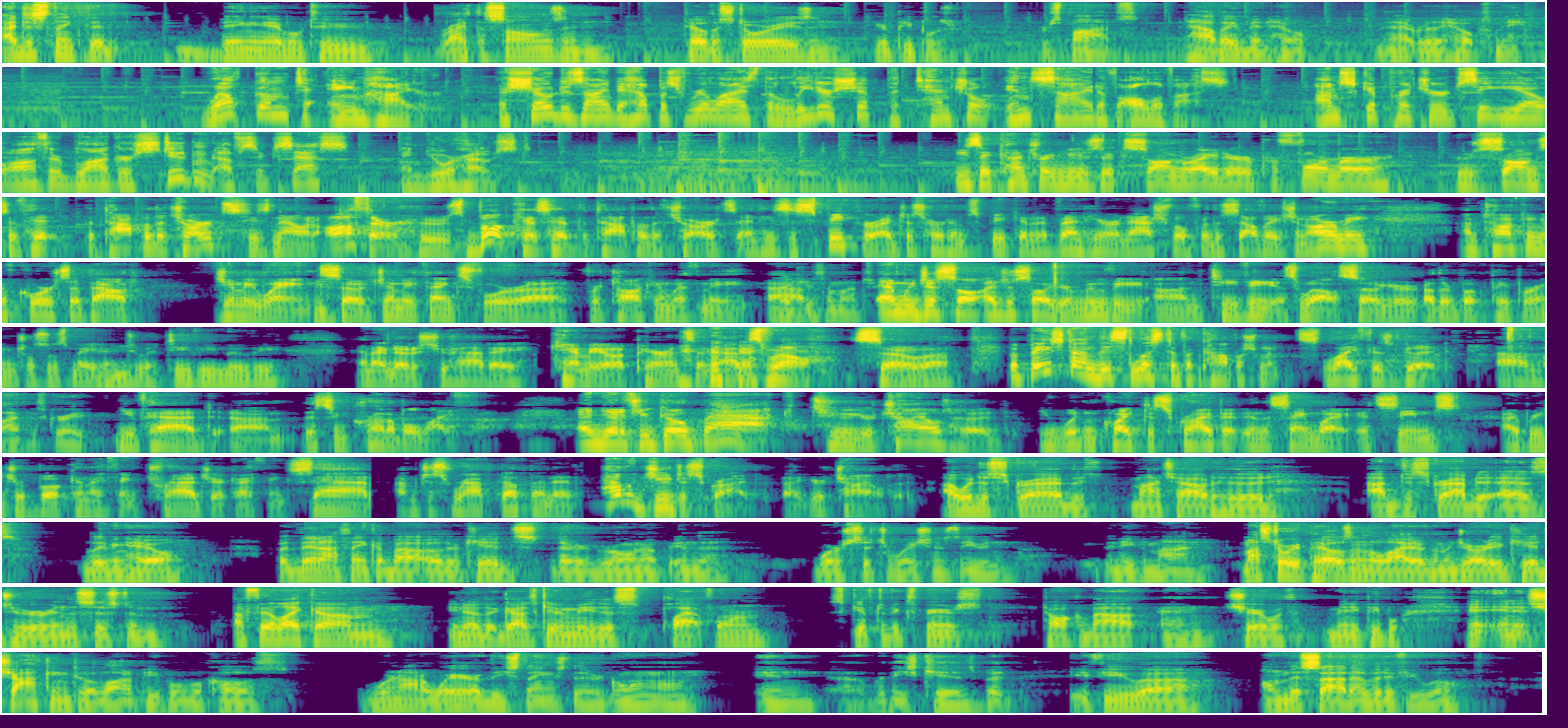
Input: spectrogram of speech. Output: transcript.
I just think that being able to write the songs and tell the stories and hear people's response and how they've been helped, I mean, that really helps me. Welcome to Aim Higher, a show designed to help us realize the leadership potential inside of all of us. I'm Skip Pritchard, CEO, author, blogger, student of success, and your host. He's a country music songwriter, performer whose songs have hit the top of the charts. He's now an author whose book has hit the top of the charts, and he's a speaker. I just heard him speak at an event here in Nashville for the Salvation Army. I'm talking, of course, about Jimmy Wayne. Hmm. So, Jimmy, thanks for uh, for talking with me. Thank um, you so much. And we just saw I just saw your movie on TV as well. So your other book, Paper Angels, was made mm-hmm. into a TV movie, and I noticed you had a cameo appearance in that as well. So, uh, but based on this list of accomplishments, life is good. Um, life is great. You've had um, this incredible life. And yet, if you go back to your childhood, you wouldn't quite describe it in the same way. It seems I read your book and I think tragic, I think sad. I'm just wrapped up in it. How would you describe uh, your childhood? I would describe the, my childhood, I've described it as living hell. But then I think about other kids that are growing up in the worst situations even, than even mine. My story pales in the light of the majority of kids who are in the system. I feel like, um, you know, that God's given me this platform, this gift of experience to talk about and share with many people. And, and, it's shocking to a lot of people because we're not aware of these things that are going on in uh, with these kids. But if you uh, on this side of it, if you will,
